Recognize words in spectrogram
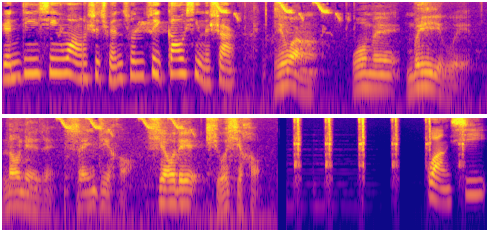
人丁兴旺是全村最高兴的事儿。希望我们每一位老年人身体好，小的学习好。广西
